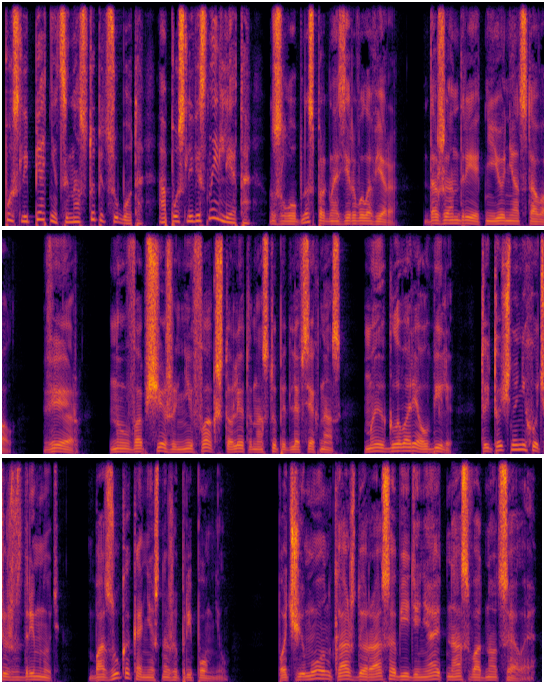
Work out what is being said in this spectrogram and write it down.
«После пятницы наступит суббота, а после весны — лето», — злобно спрогнозировала Вера. Даже Андрей от нее не отставал. «Вер, ну вообще же не факт, что лето наступит для всех нас. Мы их главаря убили. Ты точно не хочешь вздремнуть?» Базука, конечно же, припомнил. «Почему он каждый раз объединяет нас в одно целое?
